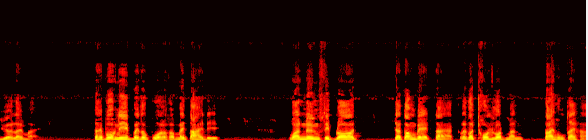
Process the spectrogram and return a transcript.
เหยื่ออะไรใหม่ แต่พวกนี้ไม่ต้องกลัวหรอกครับ ไม่ตายดี วันหนึ่งสิบล้อจะต้องเบรกแตก แล้วก็ชนรถมันตายคงตายหา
